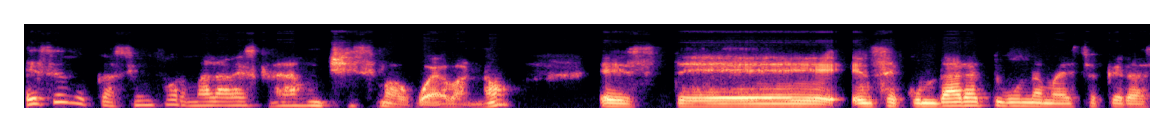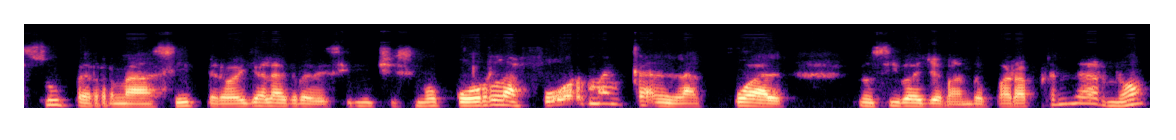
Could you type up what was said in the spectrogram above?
esa educación formal a veces que da muchísima hueva, ¿no? Este, en secundaria tuve una maestra que era súper nazi, pero a ella le agradecí muchísimo por la forma en la cual nos iba llevando para aprender, ¿no?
